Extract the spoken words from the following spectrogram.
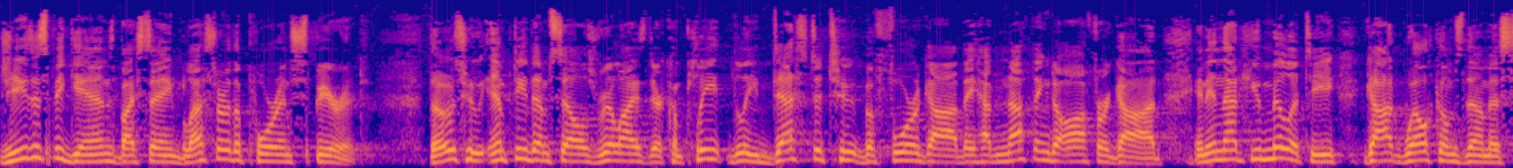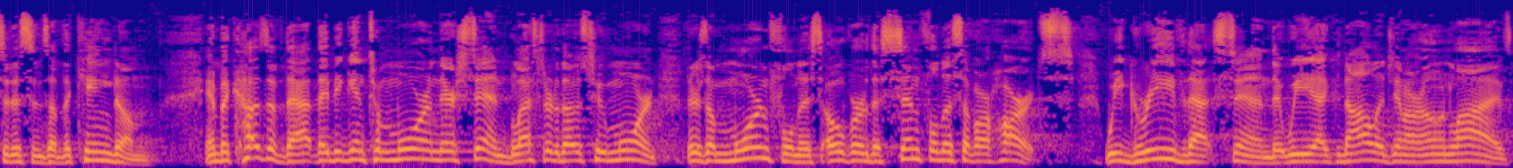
Jesus begins by saying, Blessed are the poor in spirit. Those who empty themselves realize they're completely destitute before God. They have nothing to offer God. And in that humility, God welcomes them as citizens of the kingdom. And because of that, they begin to mourn their sin. Blessed are those who mourn. There's a mournfulness over the sinfulness of our hearts. We grieve that sin that we acknowledge in our own lives.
